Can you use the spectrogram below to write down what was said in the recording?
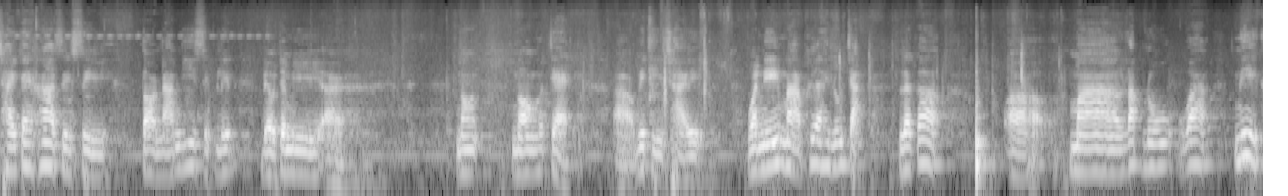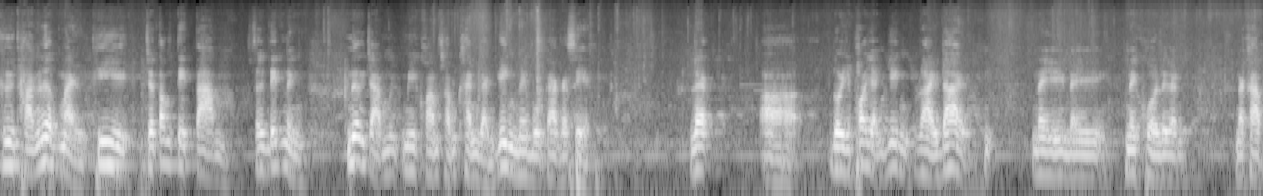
ใช้แค่5ซีซีต่อน้ำ20 ลิตร เดี๋ยวจะมีน้องน้องแจกวิธีใช้ วันนี้มาเพื่อให้รู้จักแล้วก็ มารับรู้ว่านี่คือทางเลือกใหม่ที่จะต้องติดตามสักนิดหนึ่ง เนื่องจากมีความสำคัญอย่างยิ่งในวงการเกษตร และอ่าโดยเฉพาะอย่างยิ่งรายได้ในในในครัวเรือนนะครับ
